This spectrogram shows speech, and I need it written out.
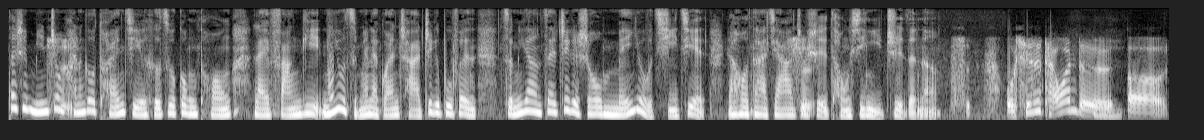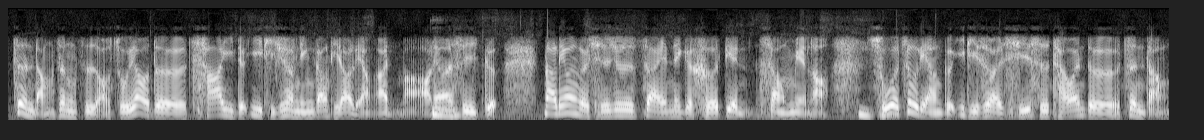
但是民众还能够团结合作，共同来防疫。你又怎么样来观察这个部分？怎么样在这个时候没有旗舰，然后大家就是同心一致的呢？是。我其实台湾的呃政党政治哦，主要的差异的议题，就像您刚提到两岸嘛啊，两岸是一个。那另外一个其实就是在那个核电上面啊。除了这两个议题之外，其实台湾的政党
